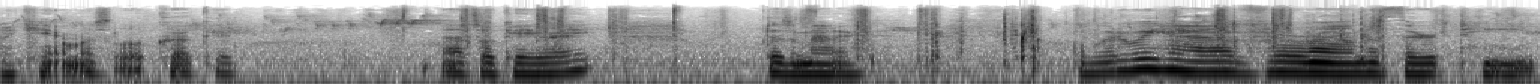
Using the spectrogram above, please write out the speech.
My camera's a little crooked. That's okay, right? Doesn't matter. What do we have for around the 13th?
